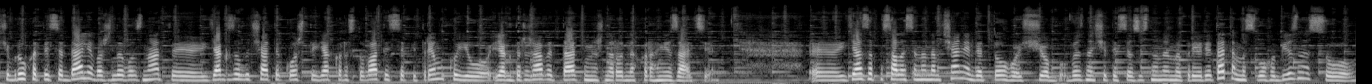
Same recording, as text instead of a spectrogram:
Щоб рухатися далі, важливо знати, як залучати кошти, як користуватися підтримкою як держави, так і міжнародних організацій. Е, Я записалася на навчання для того, щоб визначитися з основними пріоритетами свого бізнесу,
